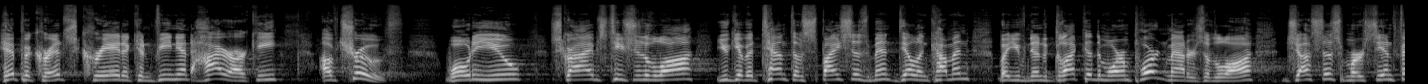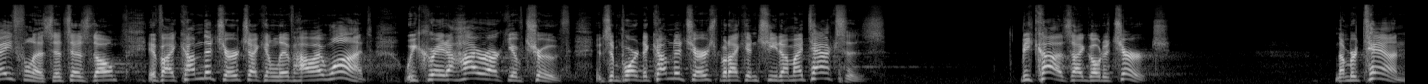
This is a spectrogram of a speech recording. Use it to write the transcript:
Hypocrites create a convenient hierarchy of truth. Woe to you, scribes, teachers of the law. You give a tenth of spices, mint, dill, and cumin, but you've neglected the more important matters of the law justice, mercy, and faithfulness. It's as though if I come to church, I can live how I want. We create a hierarchy of truth. It's important to come to church, but I can cheat on my taxes because I go to church. Number 10,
